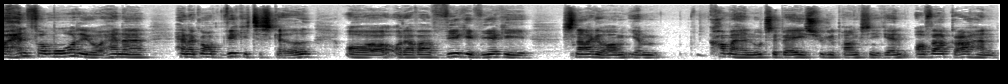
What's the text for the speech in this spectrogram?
og han formår det jo, han er, han er godt virkelig til skade, og, og der var virkelig, virkelig snakket om, jamen, kommer han nu tilbage i cykelbranchen igen, og hvad gør han?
